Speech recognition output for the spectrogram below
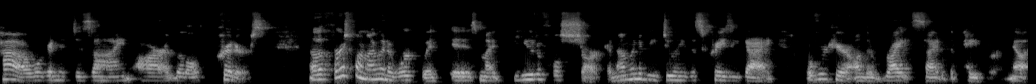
how we're gonna design our little critters. Now the first one I'm gonna work with is my beautiful shark, and I'm gonna be doing this crazy guy over here on the right side of the paper. Now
